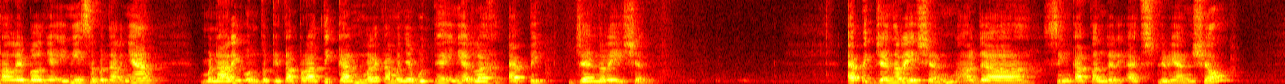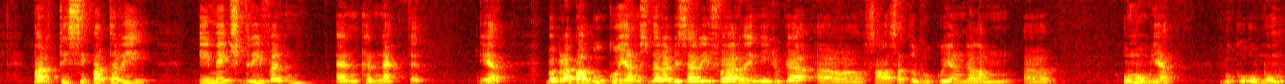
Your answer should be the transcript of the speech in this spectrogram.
Nah, labelnya ini sebenarnya menarik untuk kita perhatikan. Mereka menyebutnya ini adalah epic generation Epic Generation ada singkatan dari experiential, participatory, image driven, and connected. Ya, beberapa buku yang saudara bisa refer ini juga uh, salah satu buku yang dalam uh, umum ya, buku umum.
